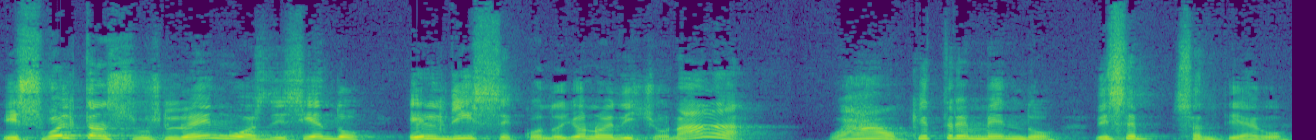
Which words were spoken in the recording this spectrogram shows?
Y sueltan sus lenguas diciendo, Él dice cuando yo no he dicho nada. ¡Wow! ¡Qué tremendo! Dice Santiago,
